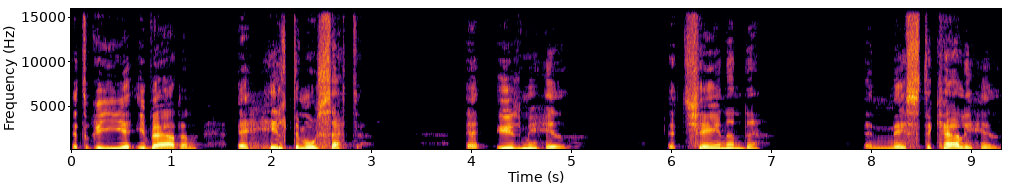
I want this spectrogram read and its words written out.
et rige i verden er helt det modsatte. Af ydmyghed, af tjenende, en næstekærlighed,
